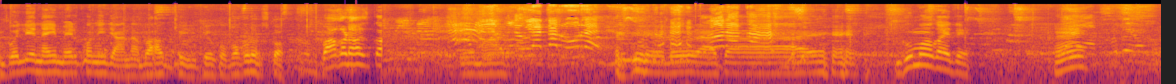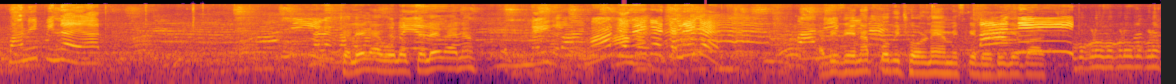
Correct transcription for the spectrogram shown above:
बोलिए, नहीं, मेरे को नहीं जाना। भाग गई देखो, पकड़ो उसको। पकड़ो उसको। रो रहा था। गए थे। हैं? पानी पीना है यार। चले गए वो लोग चले गए ना? नहीं गए। हाँ चले गए चले गए। अभी जैनब को भी छोड़ने हम इसके डैडी के पास। पकड़ो पकड़ो पकड़ो।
